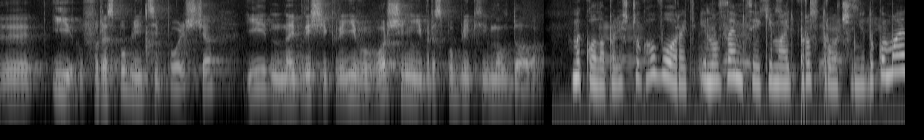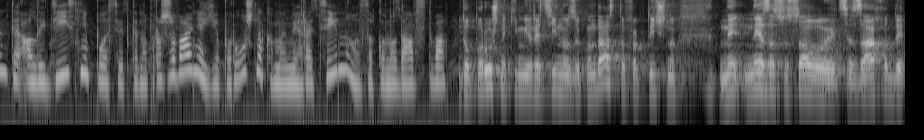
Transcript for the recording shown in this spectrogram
е, і в Республіці Польща, і найближчі краї в Угорщині і в Республіці Молдова. Микола Поліщук говорить, іноземці, які мають прострочені документи, але дійсні посвідки на проживання, є порушниками міграційного законодавства. До порушників міграційного законодавства фактично не, не застосовуються заходи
